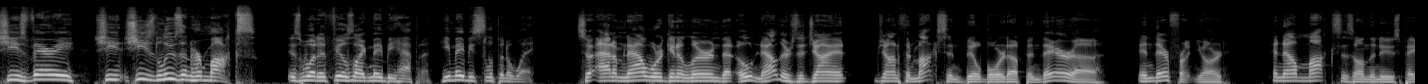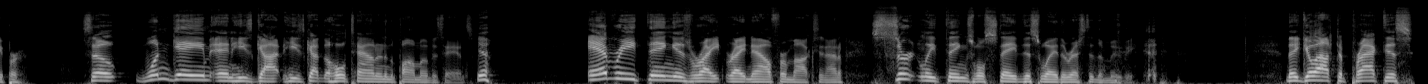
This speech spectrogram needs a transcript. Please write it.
she's very she she's losing her mocks is what it feels like may be happening. He may be slipping away. So Adam, now we're going to learn that. Oh, now there's a giant Jonathan Moxon billboard up in their uh, in their front yard, and now Mox is on the newspaper. So one game, and he's got he's got the whole town in the palm of his hands. Yeah. Everything is right right now for Mox and Adam. Certainly things will stay this way the rest of the movie. they go out to practice.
